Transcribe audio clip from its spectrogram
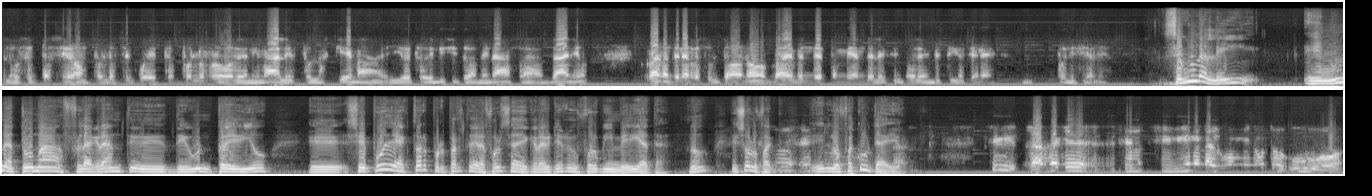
la usurpación, por los secuestros, por los robos de animales, por las quemas y otros ilícitos, amenazas, daños, van a tener resultado o no, va a depender también del éxito de las investigaciones policiales. Según la ley, en una toma flagrante de, un predio, eh, se puede actuar por parte de la Fuerza de Carabineros en forma inmediata, ¿no? Eso lo, eh, lo faculta a ellos. Sí, la verdad que si, bien en algún minuto hubo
